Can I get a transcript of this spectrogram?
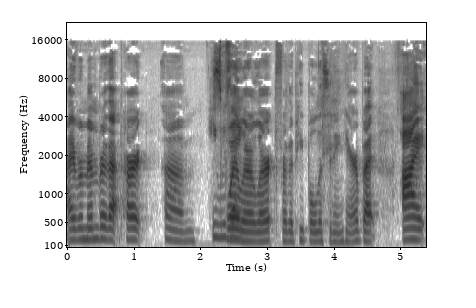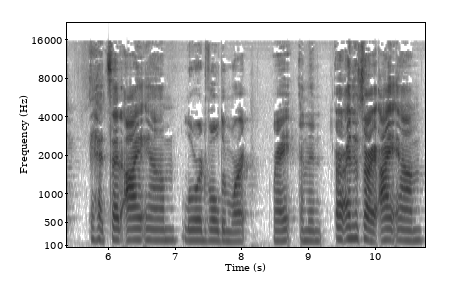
I remember that part. Um, spoiler alert for the people listening here, but I had said I am Lord Voldemort, right? And then, or I'm sorry, I am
